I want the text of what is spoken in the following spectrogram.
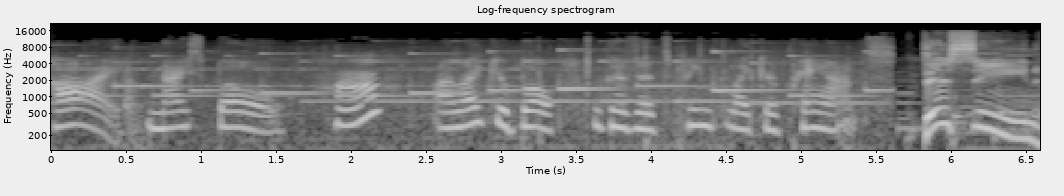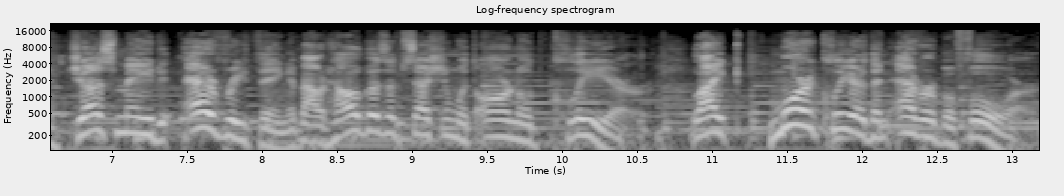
Hi, nice bow. Huh? I like your bow because it's pink like your pants. This scene just made everything about Helga's obsession with Arnold clear. Like, more clear than ever before.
